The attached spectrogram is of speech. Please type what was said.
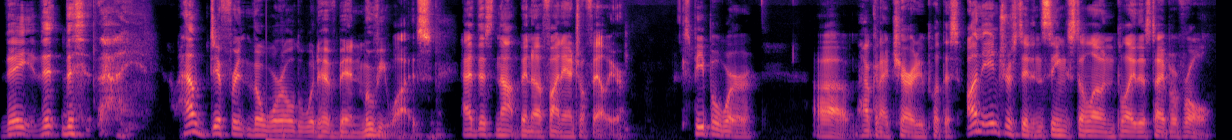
they th- this how different the world would have been movie wise had this not been a financial failure. Because people were, uh, how can I charity put this, uninterested in seeing Stallone play this type of role.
